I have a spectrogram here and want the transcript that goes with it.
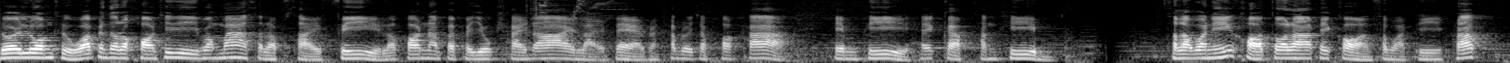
โดยรวมถือว่าเป็นตัวละครที่ดีมาก ๆสำหรับสายฟรี แล้วก็นำไปประยุกต์ใช้ได้หลายแบบนะครับ โดยเฉพาะค่า MP ให้กับทั้งทีมสำหรับวันนี้ขอตัวลาไปก่อนสวัสดีครับ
